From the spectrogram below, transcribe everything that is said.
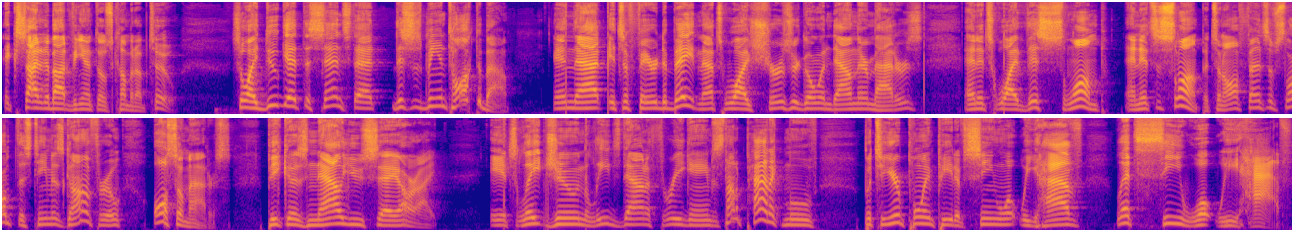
excited about Vientos coming up too. So I do get the sense that this is being talked about and that it's a fair debate. And that's why Scherzer going down there matters. And it's why this slump, and it's a slump, it's an offensive slump this team has gone through, also matters. Because now you say, all right, it's late June, the lead's down to three games. It's not a panic move, but to your point, Pete, of seeing what we have, Let's see what we have.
